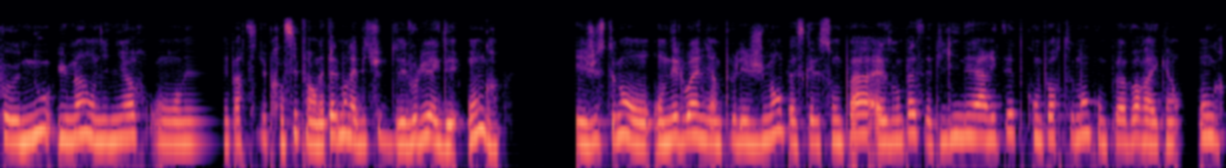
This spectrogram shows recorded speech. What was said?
que nous, humains, on ignore. On est parti du principe, on a tellement l'habitude d'évoluer avec des hongres. Et justement, on, éloigne un peu les juments parce qu'elles n'ont pas, elles pas cette linéarité de comportement qu'on peut avoir avec un hongre.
